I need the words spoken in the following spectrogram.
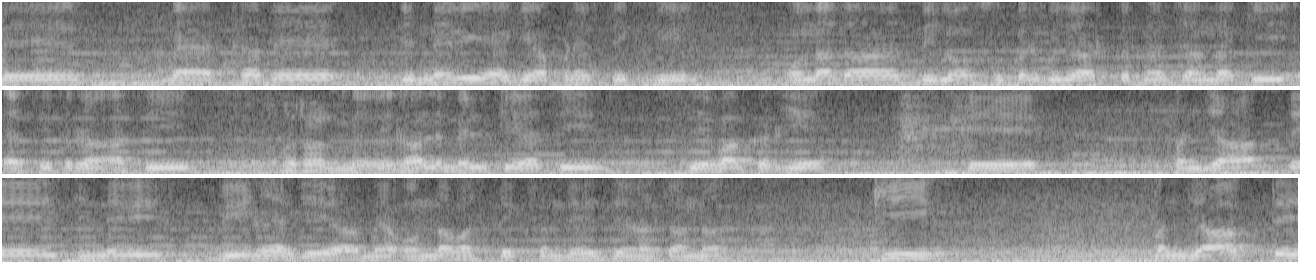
ਤੇ ਮੈਂ ਇੱਥੇ ਦੇ ਜਿੰਨੇ ਵੀ ਹੈਗੇ ਆਪਣੇ ਸਿੱਖ ਵੀਰ ਉਹਨਾਂ ਦਾ ਦਿਲੋਂ ਸ਼ੁਕਰਗੁਜ਼ਾਰ ਕਰਨਾ ਚਾਹੁੰਦਾ ਕਿ ਐਸੀ ਤਰ੍ਹਾਂ ਅਸੀਂ ਰਲ ਮਿਲ ਕੇ ਰਲ ਮਿਲ ਕੇ ਅਸੀਂ ਸੇਵਾ ਕਰੀਏ ਤੇ ਪੰਜਾਬ ਦੇ ਜਿੰਨੇ ਵੀ ਵੀਰ ਹੈਗੇ ਆ, ਮੈਂ ਉਹਨਾਂ ਵਾਸਤੇ ਇੱਕ ਸੰਦੇਸ਼ ਦੇਣਾ ਚਾਹੁੰਦਾ ਕਿ ਪੰਜਾਬ ਤੇ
